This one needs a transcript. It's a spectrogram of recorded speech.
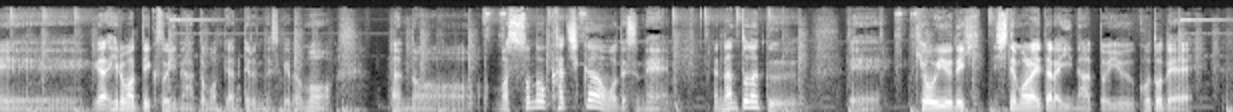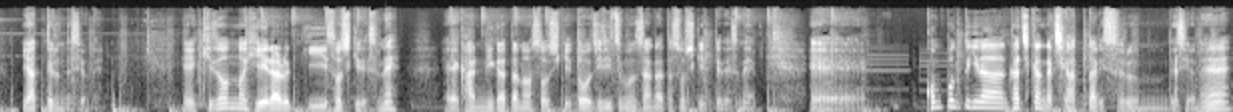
えーが広まっていくといいなと思ってやってるんですけどもあの、まあ、その価値観をですねなんとなく、えー共有できしてもらえたらいいなということでやってるんですよね。えー既存のヒエラルキー組織ですね、えー管理型の組織と自立分散型組織ってですね、えー根本的な価値観が違ったりするんですよね。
